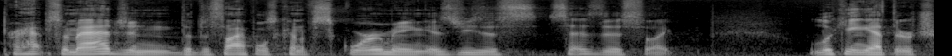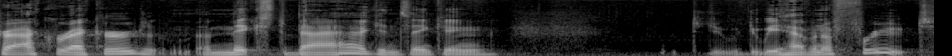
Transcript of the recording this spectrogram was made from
perhaps imagine the disciples kind of squirming as Jesus says this, like looking at their track record, a mixed bag, and thinking, do, do we have enough fruit?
